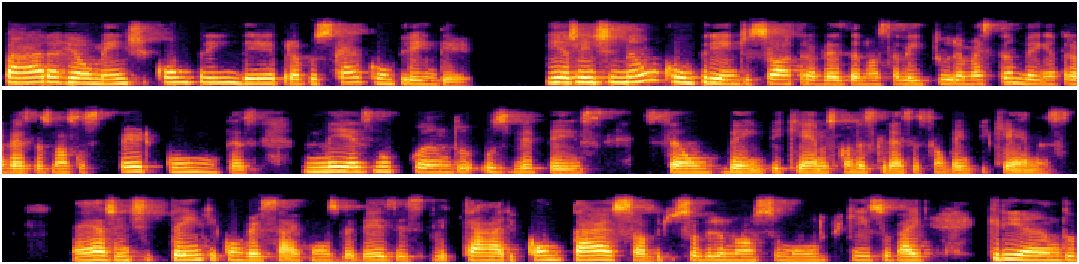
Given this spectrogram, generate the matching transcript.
para realmente compreender, para buscar compreender. E a gente não compreende só através da nossa leitura, mas também através das nossas perguntas, mesmo quando os bebês são bem pequenos, quando as crianças são bem pequenas. É, a gente tem que conversar com os bebês, explicar e contar sobre, sobre o nosso mundo, porque isso vai criando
